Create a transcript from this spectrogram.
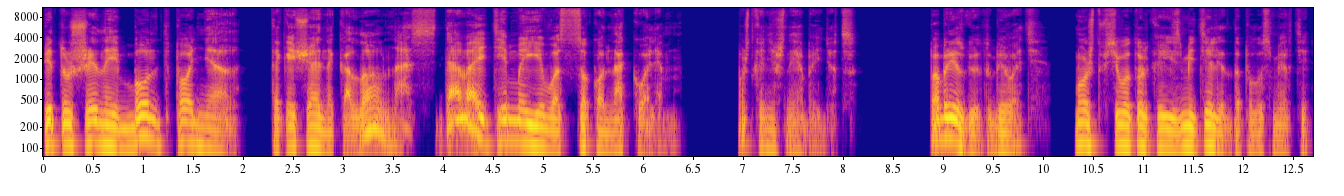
петушиный бунт поднял, так еще и наколол нас. Давайте мы его, суку, наколем». Может, конечно, и обойдется. Побрезгуют убивать. Может, всего только изметелят до полусмерти.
